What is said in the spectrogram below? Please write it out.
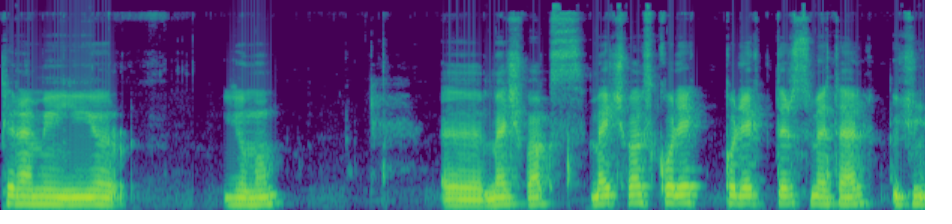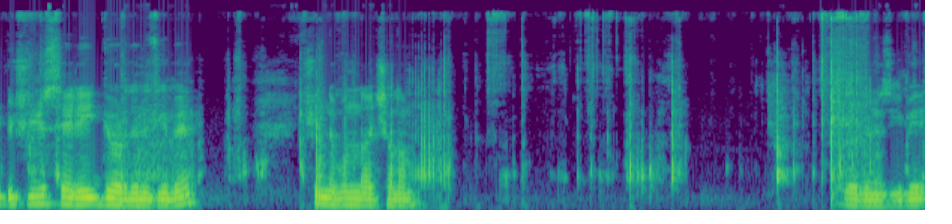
premiumum eee Matchbox Matchbox Collect Collectors Metal 3. 3. seri gördüğünüz gibi. Şimdi bunu da açalım. Gördüğünüz gibi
